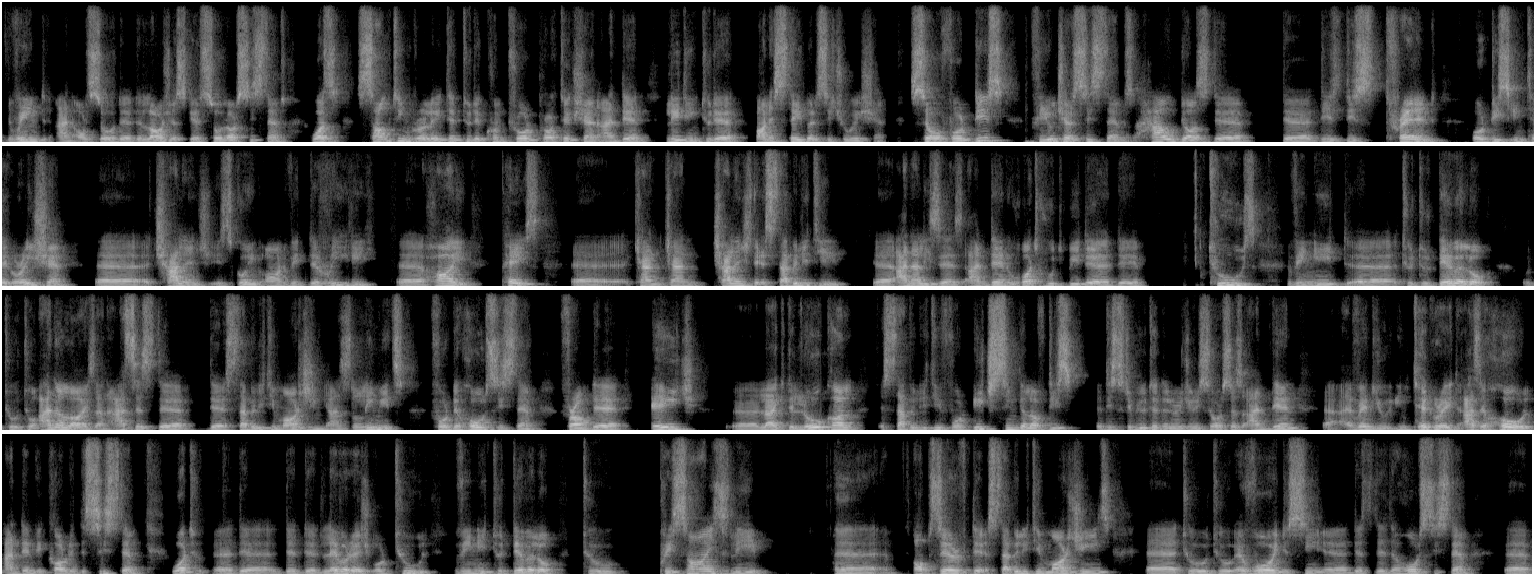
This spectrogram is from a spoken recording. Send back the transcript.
wind and also the, the larger scale solar systems was something related to the control protection and then leading to the unstable situation. So for these future systems, how does the, the this, this trend or this integration uh, challenge is going on with the really uh, high pace uh, can, can challenge the stability uh, analysis? And then what would be the, the tools we need uh, to, to develop to, to analyze and assess the, the stability margin as limits for the whole system from the age, uh, like the local stability for each single of these distributed energy resources. And then uh, when you integrate as a whole, and then we call it the system, what uh, the, the, the leverage or tool we need to develop to precisely uh, observe the stability margins, uh, to to avoid the, the, the whole system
